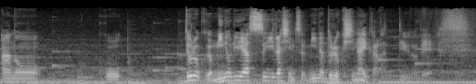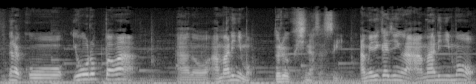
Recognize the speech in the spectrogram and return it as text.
あのこう努力が実りやすいらしいんですよ。みんな努力しないからっていうので。だからこうヨーロッパはあのあまりにも努力しなさすぎ。アメリカ人はあまりにも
